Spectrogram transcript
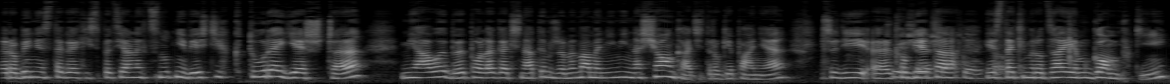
robienie z tego jakichś specjalnych cnót niewieścich, które jeszcze miałyby polegać na tym, że my mamy nimi nasiąkać, drogie panie. Czyli e, Czuję kobieta jest takim rodzajem gąbki,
